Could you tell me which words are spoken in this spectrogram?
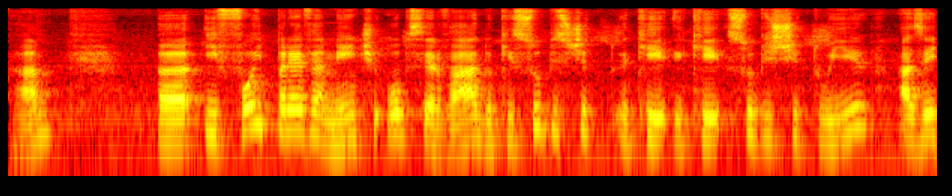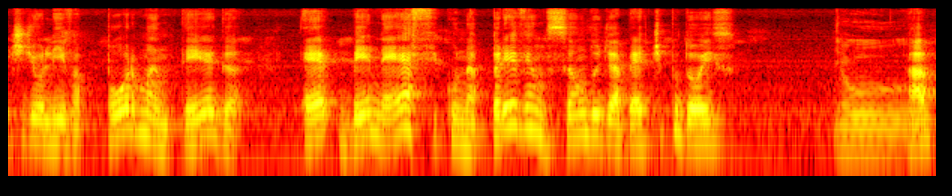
Tá? Uh, e foi previamente observado que, substitu que, que substituir azeite de oliva por manteiga é benéfico na prevenção do diabetes tipo 2. Uh, tá?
